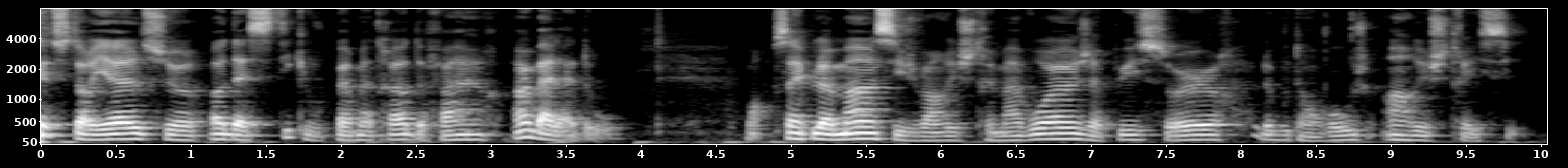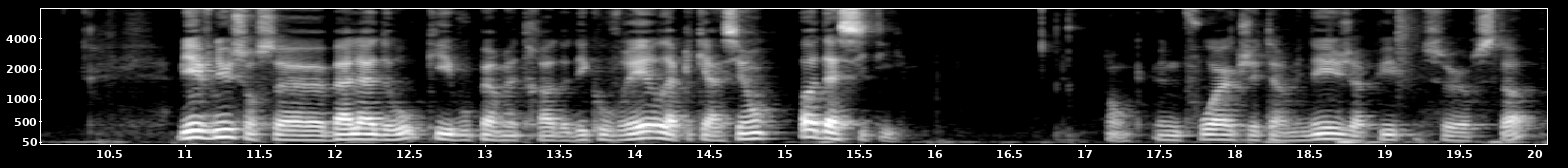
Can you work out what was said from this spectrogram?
un tutoriel sur Audacity qui vous permettra de faire un balado. Bon, simplement, si je veux enregistrer ma voix, j'appuie sur le bouton rouge « Enregistrer ici ». Bienvenue sur ce balado qui vous permettra de découvrir l'application Audacity. Donc, une fois que j'ai terminé, j'appuie sur « Stop ».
